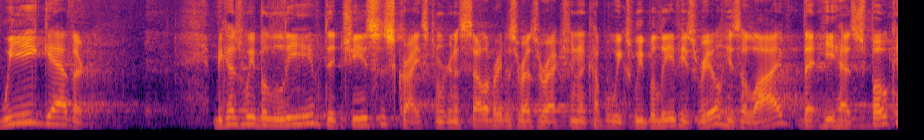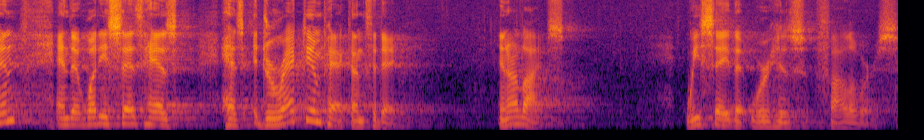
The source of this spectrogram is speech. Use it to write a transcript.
we gather because we believe that Jesus Christ, and we're going to celebrate his resurrection in a couple weeks, we believe he's real, he's alive, that he has spoken, and that what he says has, has a direct impact on today in our lives. We say that we're his followers.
